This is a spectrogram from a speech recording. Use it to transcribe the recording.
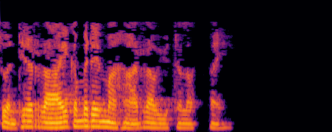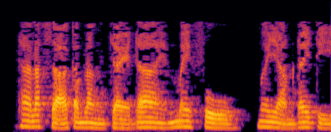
ส่วนที่ร้ายก็ไม่ได้มาหาเราอยู่ตลอดไป ถ้ารักษากำลังใจได้ไม่ฟูเมื่อยามได้ดี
